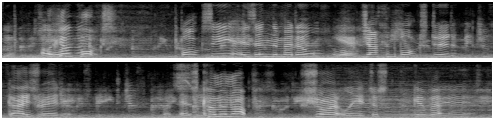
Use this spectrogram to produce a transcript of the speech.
Yeah. Look at Box. Boxy is in the middle, Yeah. what Jack in the Box did. Guys, ready. It's coming up shortly. Just give it.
